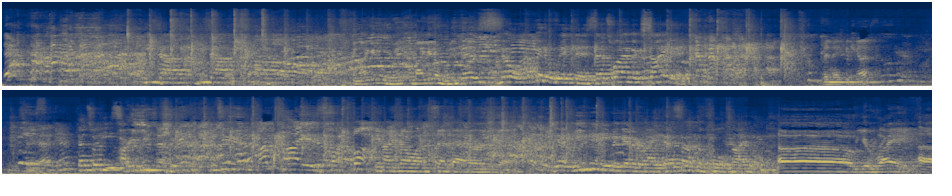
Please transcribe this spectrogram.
He's out. He's out. Am I gonna win? Am I gonna win this? No, I'm gonna win this. That's why I'm excited. The Naked Gun. You say that? Yeah. That's what he said. Are you kidding? Dude, I'm high as fuck, and I know I said that earlier. Yeah, you didn't even get it right. That's not the full title. Oh, you're right. Uh, the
